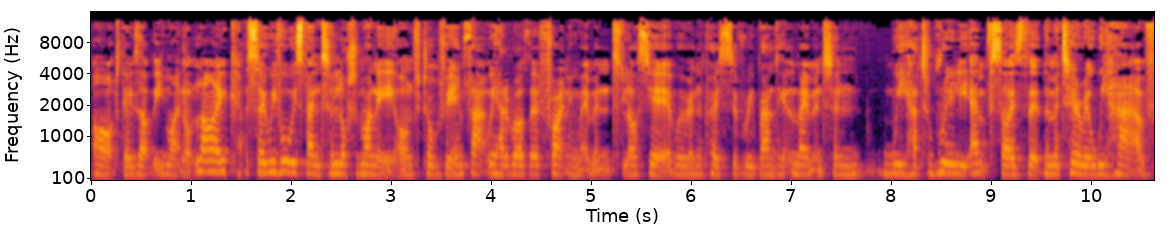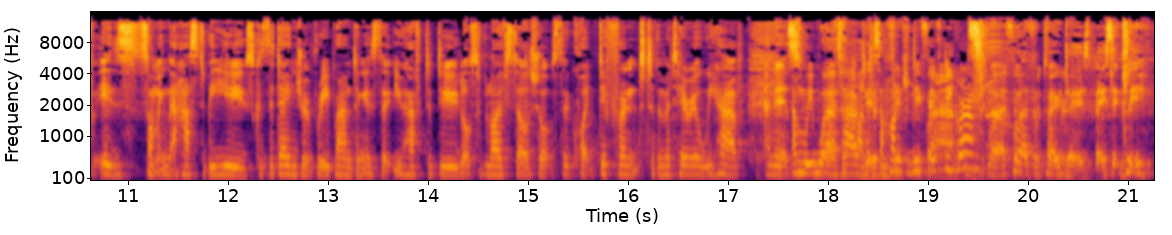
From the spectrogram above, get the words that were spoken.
Art goes up that you might not like. So we've always spent a lot of money on photography. In fact, we had a rather frightening moment last year. We were in the process of rebranding at the moment, and we had to really emphasise that the material we have is something that has to be used because the danger of rebranding is that you have to do lots of lifestyle shots that are quite different to the material we have. And it's and we worked out it's 150 grand worth, worth of of photos, basically.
